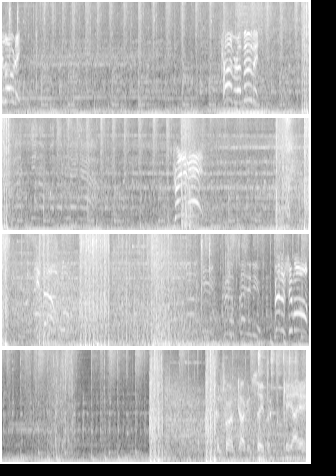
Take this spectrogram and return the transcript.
Reloading! Cover, I'm moving! Straight ahead! He's down! Finish him off! Confirmed target Saber. KIA.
